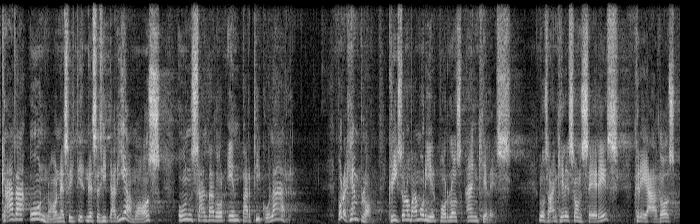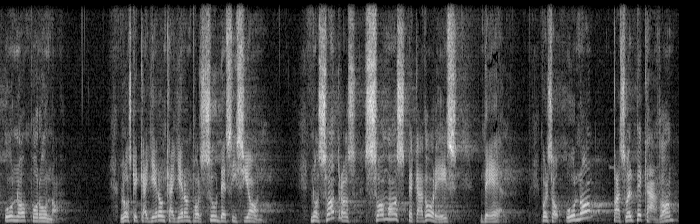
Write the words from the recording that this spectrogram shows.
cada uno necesitaríamos un Salvador en particular. Por ejemplo, Cristo no va a morir por los ángeles. Los ángeles son seres creados uno por uno. Los que cayeron, cayeron por su decisión. Nosotros somos pecadores de Él. Por eso, uno pasó el pecado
